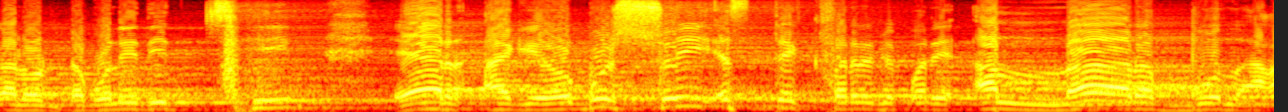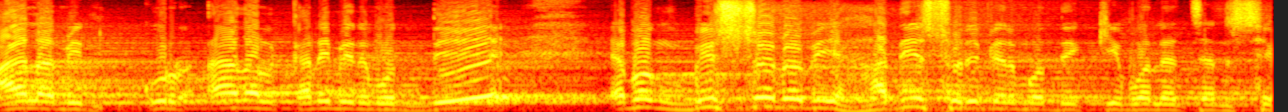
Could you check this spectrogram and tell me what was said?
কানুনটা বলে দিচ্ছি। এর আগে অবশ্যই ইস্তেগফারের ব্যাপারে আল্লাহ রাব্বুল আলামিন কুরআন আল কারিমের মধ্যে এবং বিশ্বনবী হাদিস শরীফের মধ্যে কি বলেছেন সে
